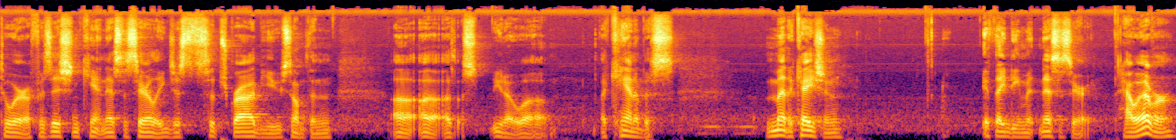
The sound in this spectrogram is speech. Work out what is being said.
to where a physician can't necessarily just subscribe you something, uh, uh, you know, uh, a cannabis medication if they deem it necessary. However,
